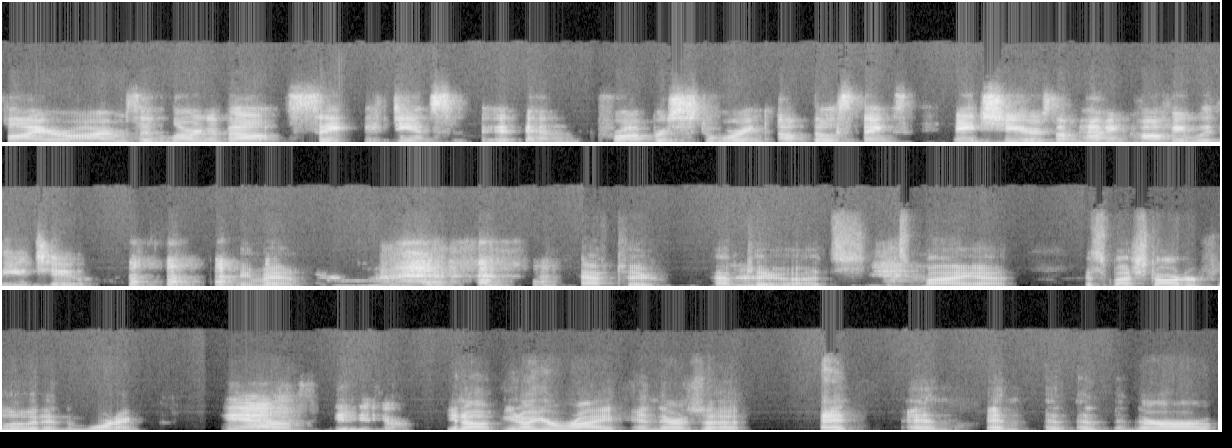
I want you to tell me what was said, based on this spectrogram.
firearms and learn about safety and, and proper storing of those things. Hey, cheers! I'm having coffee with you too. Amen. have to, have to. Uh, it's it's my uh, it's my starter fluid in the morning. Yeah. Um, you know, you know, you're right. And there's a and and and and, and there are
